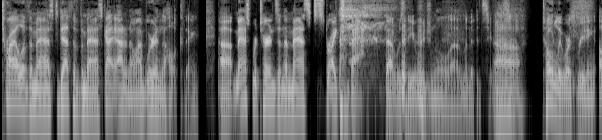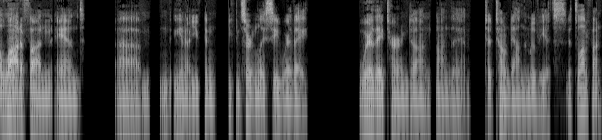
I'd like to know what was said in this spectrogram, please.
Trial of the Mask, Death of the Mask. I, I don't know. I'm, we're in the Hulk thing. Uh, Mask Returns and the Mask Strikes Back. that was the original uh, limited series. Ah. So totally worth reading. A lot of fun, and um, you know you can you can certainly see where they where they turned on on the to tone down the movie. It's it's a lot of fun.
